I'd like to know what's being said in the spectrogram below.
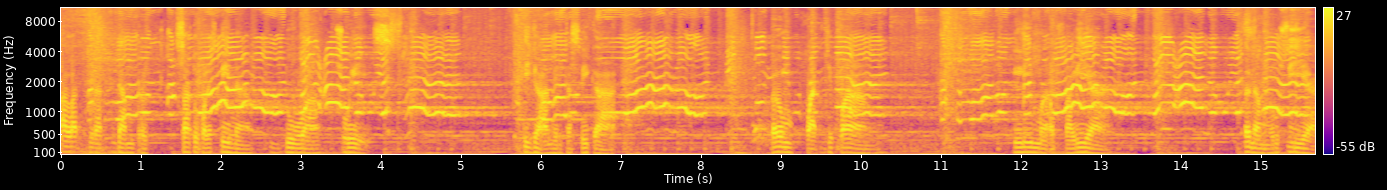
alat berat dump satu Palestina, dua Swiss, tiga Amerika Serikat, empat Jepang, lima Australia, enam Rusia,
